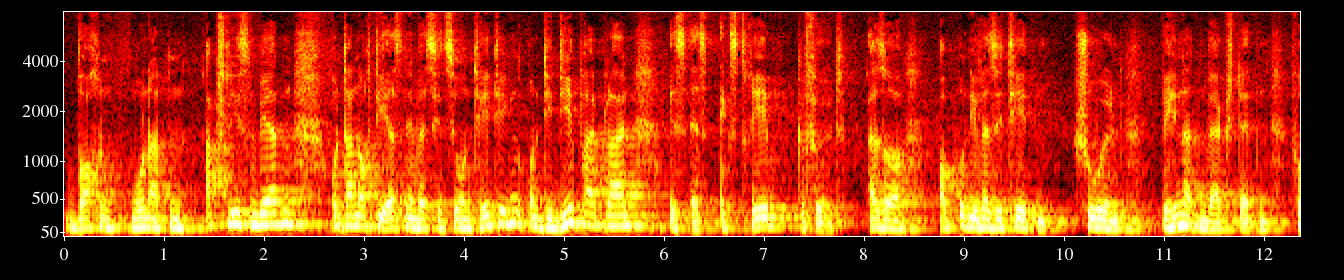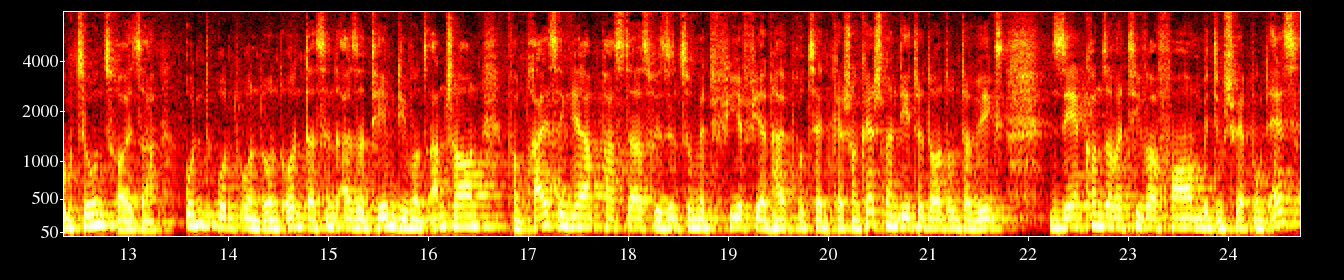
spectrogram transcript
Wochen, Monaten abschließen werden und dann auch die ersten Investitionen tätigen. Und die Deal Pipeline ist es extrem gefüllt. Also ob Universitäten, Schulen, Behindertenwerkstätten, Funktionshäuser und, und, und, und, und. Das sind also Themen, die wir uns anschauen. Vom Pricing her passt das. Wir sind so mit 4, 4,5 Prozent Cash-on-Cash-Rendite dort unterwegs. Ein sehr konservativer Fonds mit dem Schwerpunkt S.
